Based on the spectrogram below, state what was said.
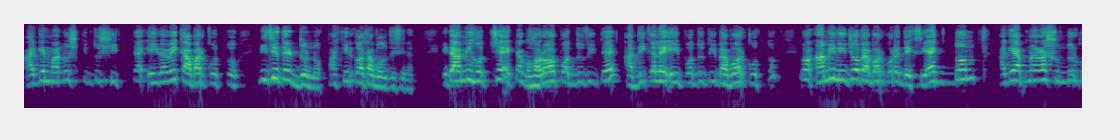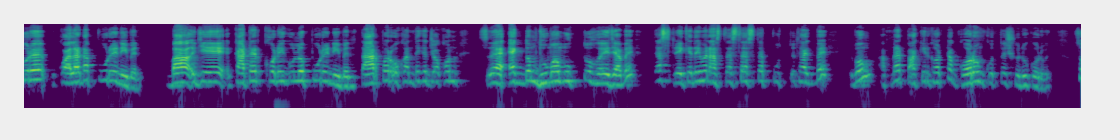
আগের মানুষ কিন্তু শীতটা এইভাবেই কাবার করতো নিজেদের জন্য, পাখির কথা বলতেছি না। এটা আমি হচ্ছে একটা ঘরোয়া পদ্ধতিতে আদিকালে এই পদ্ধতি ব্যবহার করতো। এবং আমি নিজেও ব্যবহার করে দেখছি। একদম আগে আপনারা সুন্দর করে কয়লাটা পুড়ে নেবেন বা যে কাঠের খড়িগুলো পুড়ে নেবেন, তারপর ওখান থেকে যখন একদম ধুমামুক্ত হয়ে যাবে জাস্ট রেখে দেবেন, আস্তে আস্তে আস্তে পুড়তে থাকবে এবং আপনার পাখির ঘরটা গরম করতে শুরু করবে। সো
